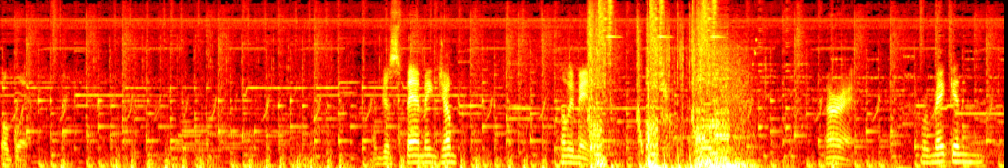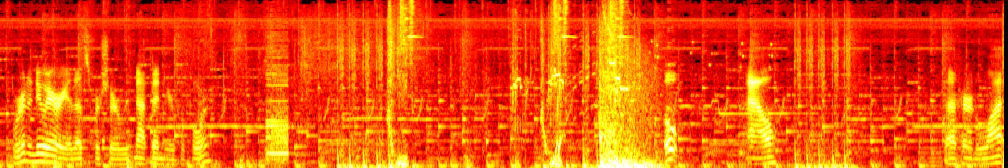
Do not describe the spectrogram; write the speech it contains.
Oh boy. I'm just spamming jump. Oh, we made it. Alright. We're making... We're in a new area, that's for sure. We've not been here before. Oh! Ow. That hurt a lot.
